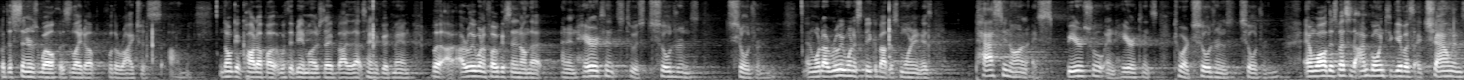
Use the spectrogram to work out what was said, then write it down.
but the sinner's wealth is laid up for the righteous. Um, don't get caught up with it being Mother's Day by that saying a good man, but I, I really want to focus in on that an inheritance to his children's children. And what I really want to speak about this morning is passing on a spiritual inheritance to our children's children. And while this message, I'm going to give us a challenge,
